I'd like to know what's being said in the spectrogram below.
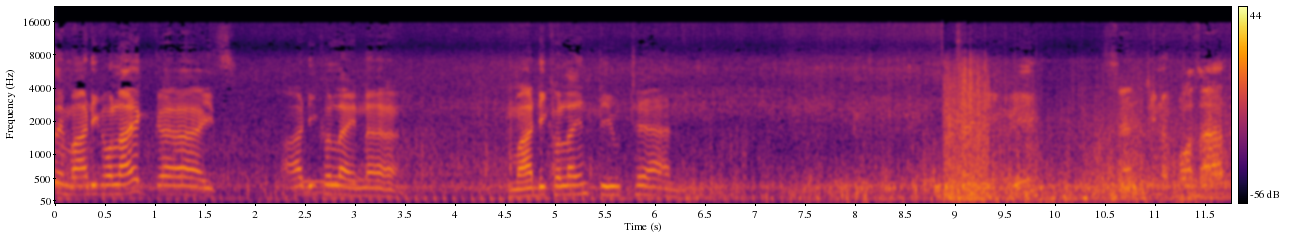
चाहिँ माडी खोला है गाइस आडी खोला होइन। माडी खोला होइन प्युठान सेन्टिनो बजार।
